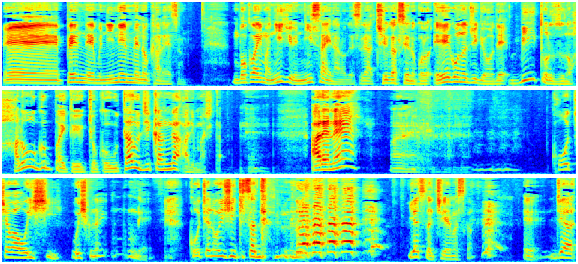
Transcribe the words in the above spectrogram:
えー、ペンネーム2年目のカレーさん。僕は今22歳なのですが、中学生の頃英語の授業でビートルズのハローグッバイという曲を歌う時間がありました。ねあれね、はい。紅茶は美味しい美味しくない？ね。紅茶の美味しい喫茶店のやつとは違いますか？ええ、じゃあ、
